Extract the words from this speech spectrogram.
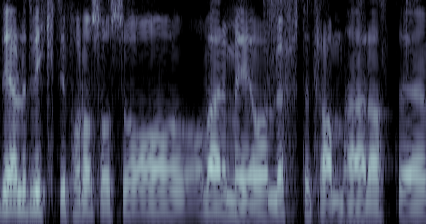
det er litt viktig for oss også å, være med og løfte fram her at eh,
